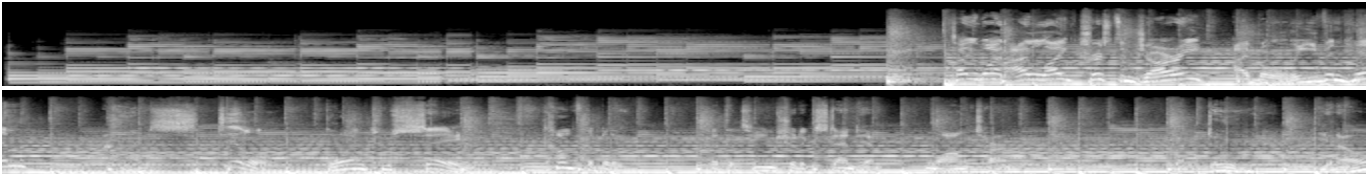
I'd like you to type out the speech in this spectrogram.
Tell you what, I like Tristan Jarry. I believe in him. I am still going to say comfortably that the team should extend him long term. But dude, you know,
